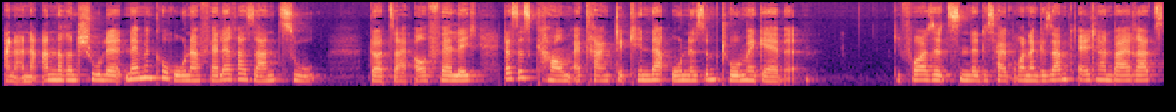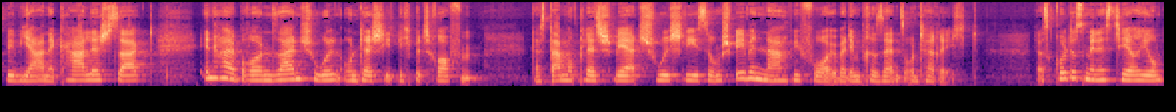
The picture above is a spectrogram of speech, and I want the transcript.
An einer anderen Schule nehmen Corona-Fälle rasant zu. Dort sei auffällig, dass es kaum erkrankte Kinder ohne Symptome gäbe. Die Vorsitzende des Heilbronner Gesamtelternbeirats Viviane Kalisch sagt, in Heilbronn seien Schulen unterschiedlich betroffen. Das Damoklesschwert Schulschließung schwebe nach wie vor über dem Präsenzunterricht. Das Kultusministerium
